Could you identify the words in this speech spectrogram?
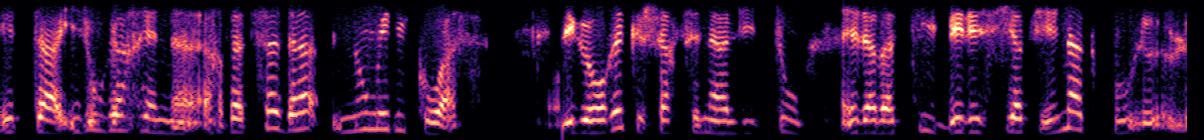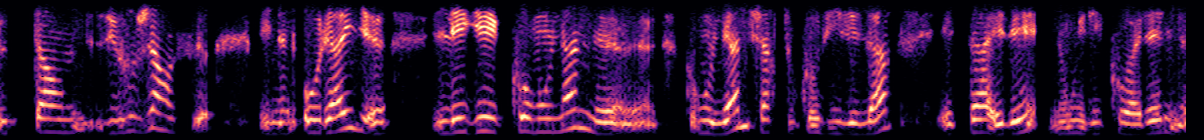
Eta irugarren ardatza da numerikoaz. Lege horrek sartzen alditu erabaki bereziatienak pour le, le temps d'urgence. Enen orai lege komunan, komunan sartuko direla eta ere numerikoaren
